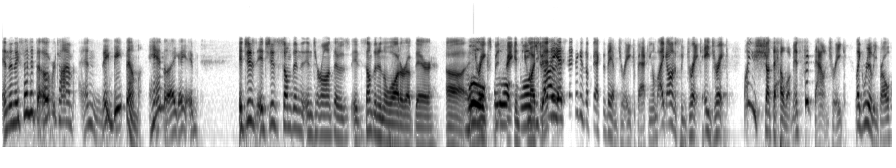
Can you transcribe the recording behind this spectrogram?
and then they sent it to overtime, and they beat them. Hand like it, it just, it's just something in Toronto's, it's something in the water up there. Uh, Well, Drake's been well, making too well, much. of it. I think, it's- I think it's the fact that they have Drake backing them. Like honestly, Drake, hey Drake, why don't you shut the hell up, man? Sit down, Drake. Like really, bro.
